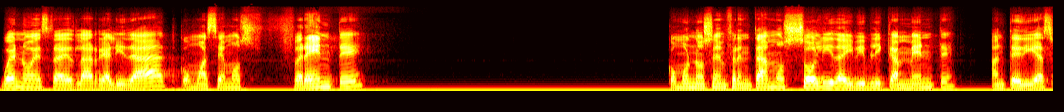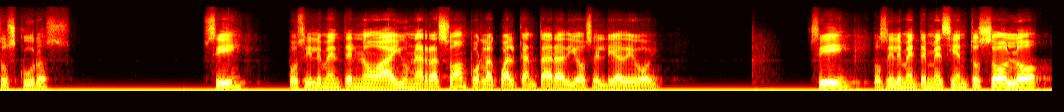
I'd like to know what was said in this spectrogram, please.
Bueno, esta es la realidad, cómo hacemos frente, cómo nos enfrentamos sólida y bíblicamente ante días oscuros. Sí, posiblemente no hay una razón por la cual cantar a Dios el día de hoy. Sí, posiblemente me siento solo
